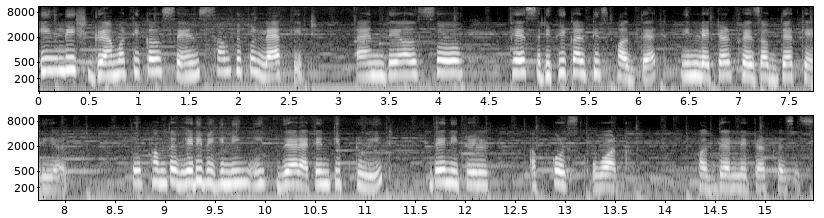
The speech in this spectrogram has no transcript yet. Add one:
English grammatical sense some people lack it and they also face difficulties for that in later phase of their career. So from the very beginning if they are attentive to it then it will of course work for their later phases.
